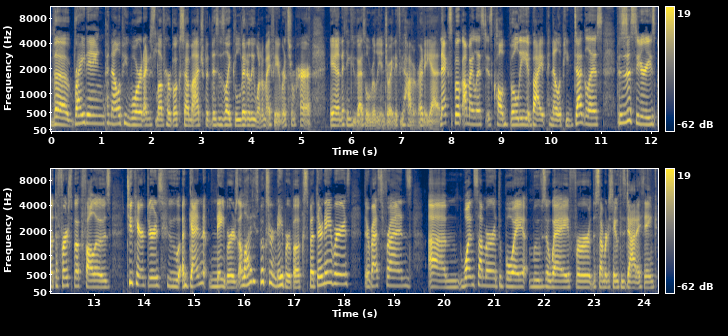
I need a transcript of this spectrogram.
The writing, Penelope Ward, I just love her book so much, but this is like literally one of my favorites from her, and I think you guys will really enjoy it if you haven't read it yet. Next book on my list is called Bully by Penelope Douglas. This is a series, but the first book follows two characters who, again, neighbors. A lot of these books are neighbor books, but they're neighbors, they're best friends, um, one summer, the boy moves away for the summer to stay with his dad, I think.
